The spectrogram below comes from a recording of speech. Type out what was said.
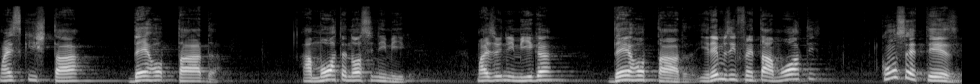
mas que está derrotada. A morte é nossa inimiga, mas a inimiga derrotada. Iremos enfrentar a morte? Com certeza,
